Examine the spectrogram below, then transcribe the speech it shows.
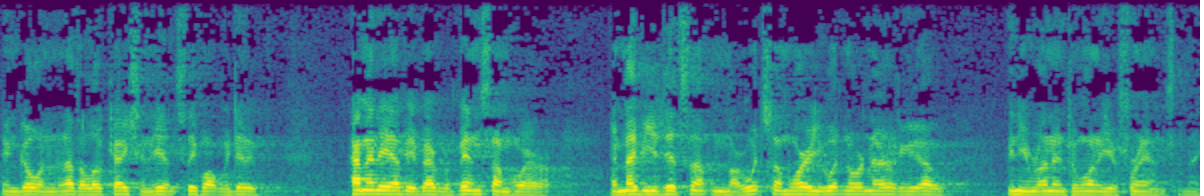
and go in another location here and see what we do. How many of you have ever been somewhere and maybe you did something or went somewhere you wouldn't ordinarily go and you run into one of your friends and they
